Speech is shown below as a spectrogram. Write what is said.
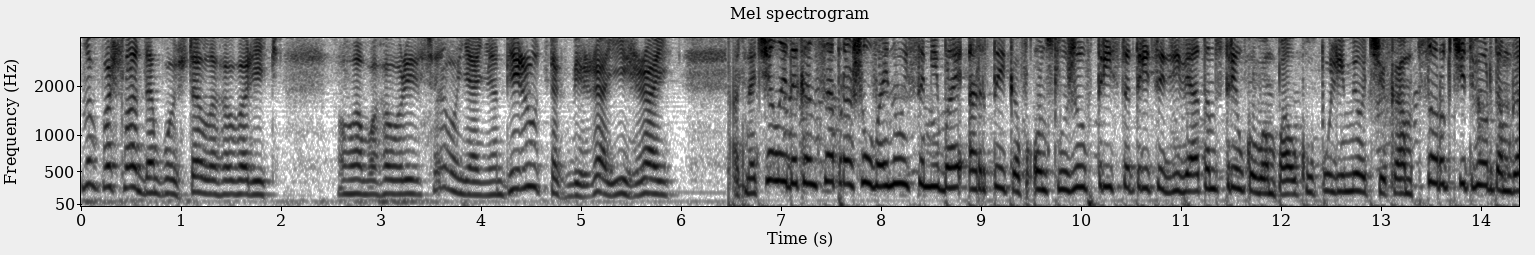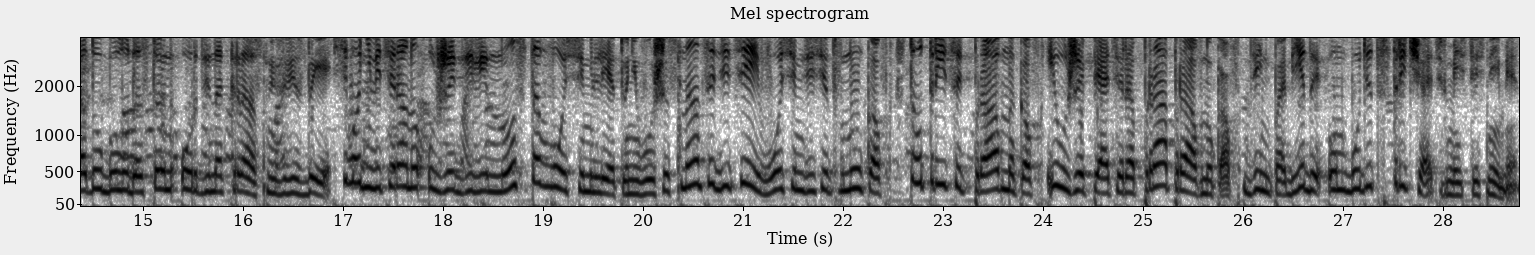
Ну, пошла домой, стала говорить. Мама говорит, я не берут, так бежай, езжай. От начала и до конца прошел войну и Самибай Артыков. Он служил в 339-м стрелковом полку пулеметчиком. В 44 году был удостоен ордена Красной Звезды. Сегодня ветерану уже 98 лет. У него 16 детей, 80 внуков, 130 правнуков и уже пятеро праправнуков. День Победы он будет встречать вместе с ними.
